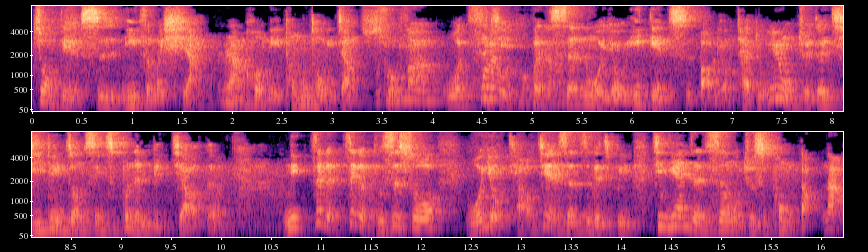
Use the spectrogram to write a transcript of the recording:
重点是你怎么想，然后你同不同意这样说法？我自己本身我有一点持保留态度，因为我觉得疾病这种事情是不能比较的。你这个这个不是说我有条件生这个疾病，今天人生我就是碰到。那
